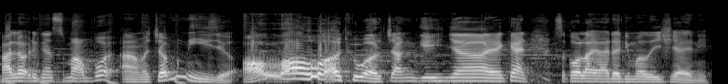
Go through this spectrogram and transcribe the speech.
Kalau dengan smartboard ah macam ni je. Allahu akbar, canggihnya ya kan sekolah yang ada di Malaysia ini.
